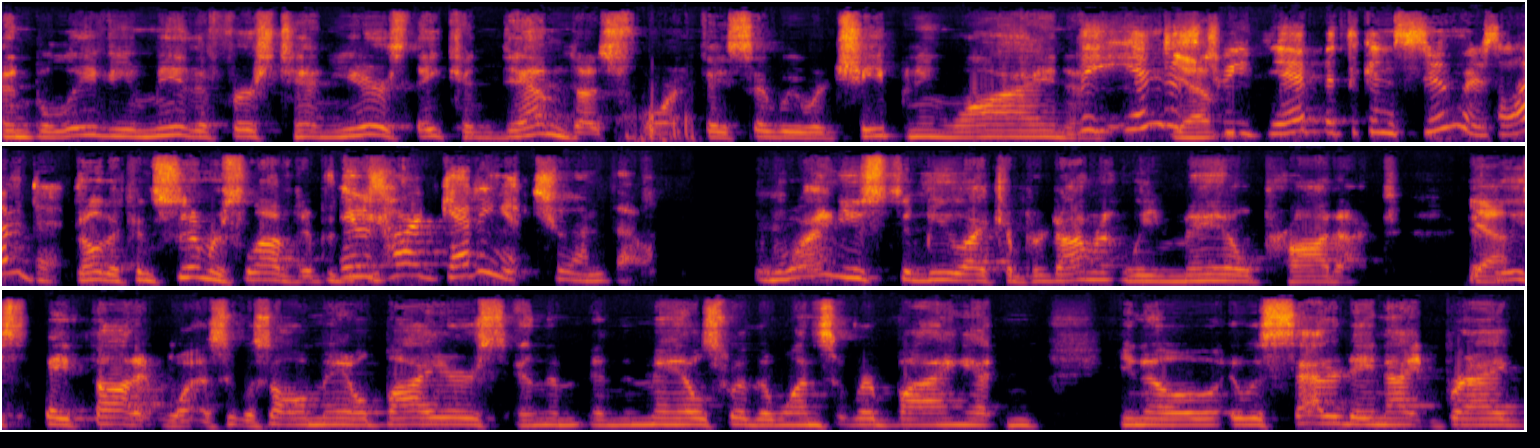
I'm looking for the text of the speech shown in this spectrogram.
and believe you me the first 10 years they condemned us for it they said we were cheapening wine and the industry did, but the consumers loved it. no the consumers loved it but It was the- hard getting it to them, though. wine used to be like a predominantly male product. At Yeah. least they thought it was. It was all male buyers, and the and the males were the ones that were buying it. And you know, it was Saturday night brag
